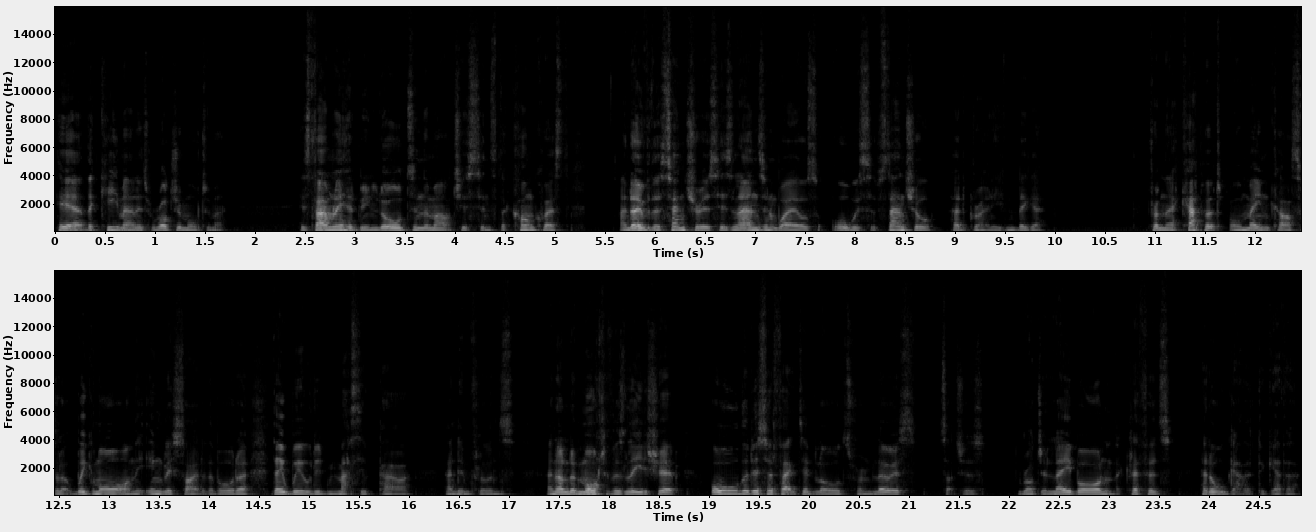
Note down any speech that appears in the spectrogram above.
Here, the key man is Roger Mortimer. His family had been lords in the marches since the conquest, and over the centuries his lands in Wales, always substantial, had grown even bigger. From their caput or main castle at Wigmore on the English side of the border, they wielded massive power and influence, and under Mortimer's leadership, all the disaffected lords from Lewes, such as Roger Leybourne and the Cliffords, had all gathered together.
